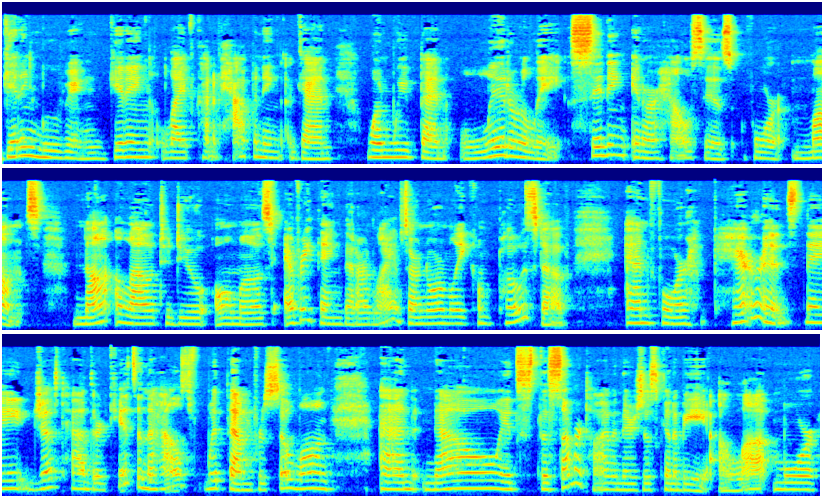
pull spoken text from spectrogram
getting moving, getting life kind of happening again when we've been literally sitting in our houses for months, not allowed to do almost everything that our lives are normally composed of. And for parents, they just had their kids in the house with them for so long. And now it's the summertime, and there's just going to be a lot more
